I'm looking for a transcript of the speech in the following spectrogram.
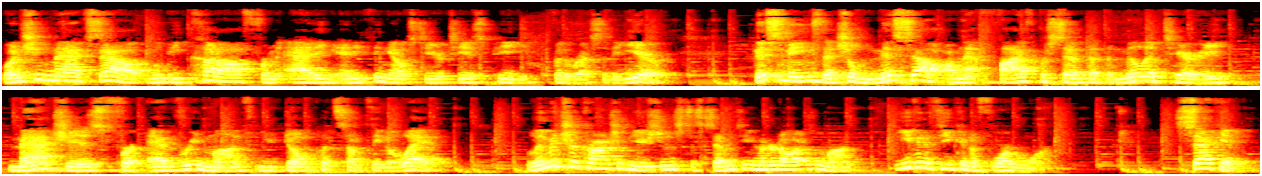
Once you max out, you'll be cut off from adding anything else to your TSP for the rest of the year. This means that you'll miss out on that 5% that the military matches for every month you don't put something away. Limit your contributions to $1,700 a month, even if you can afford more. Second,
